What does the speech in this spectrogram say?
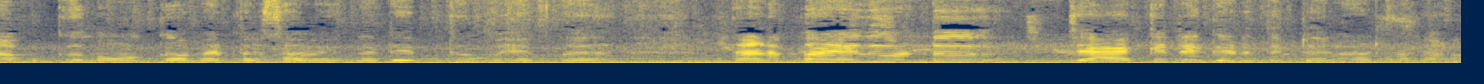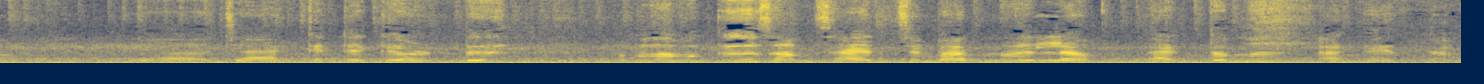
നമുക്ക് നോക്കാം എത്ര സമയം കൊണ്ട് എത്തും എന്ന്. തണുപ്പായതുകൊണ്ട് ജാക്കറ്റ് ഒക്കെ എടുത്തിട്ട് ജാക്കറ്റ് ഒക്കെ ഉണ്ട്. അപ്പോൾ നമുക്ക് സംസാരിച്ചും പറഞ്ഞതെല്ലാം പെട്ടെന്ന് അങ്ങ് എത്താം.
